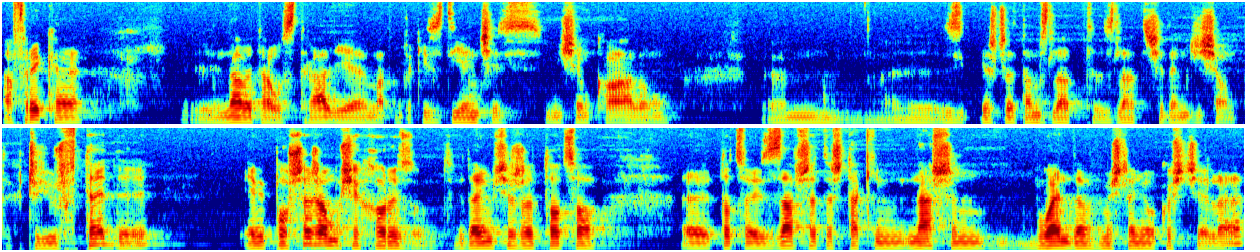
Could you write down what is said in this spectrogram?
Afrykę, nawet Australię. Ma tam takie zdjęcie z misiem koalą jeszcze tam z lat, z lat 70. Czyli już wtedy jakby poszerza mu się horyzont. Wydaje mi się, że to co, e, to, co jest zawsze też takim naszym błędem w myśleniu o Kościele,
